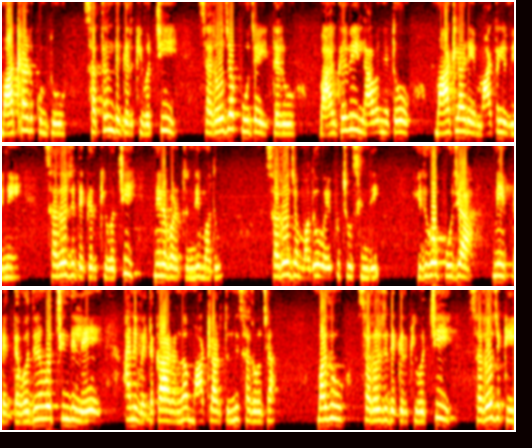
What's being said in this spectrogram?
మాట్లాడుకుంటూ సత్రం దగ్గరికి వచ్చి సరోజ పూజ ఇద్దరు భార్గవి లావణ్యతో మాట్లాడే మాటలు విని సరోజ దగ్గరికి వచ్చి నిలబడుతుంది మధు. సరోజ మధు వైపు చూసింది. ఇదిగో పూజ మీ పెద్ద వదిన వచ్చిందిలే అని వెటకారంగా మాట్లాడుతుంది సరోజ. మధు సరోజ దగ్గరికి వచ్చి సరోజకి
